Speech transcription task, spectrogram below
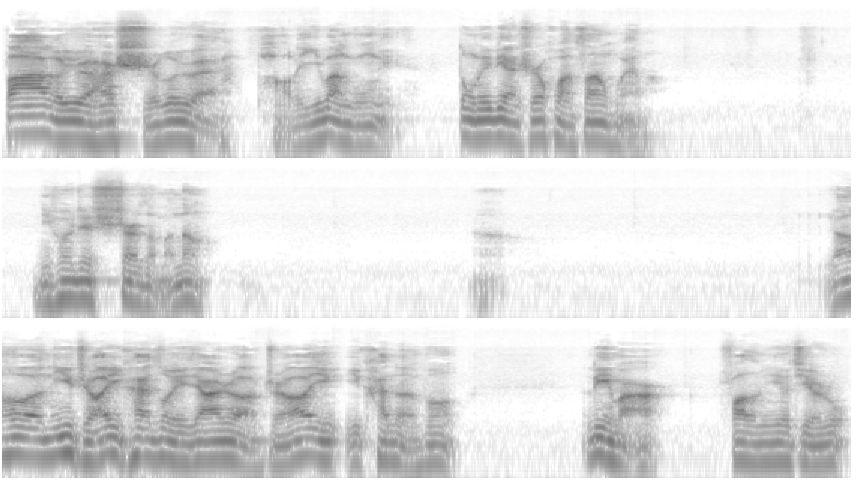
八个月还是十个月跑了一万公里，动力电池换三回了。你说这事儿怎么弄？啊？然后你只要一开座椅加热，只要一一开暖风，立马发动机就介入，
